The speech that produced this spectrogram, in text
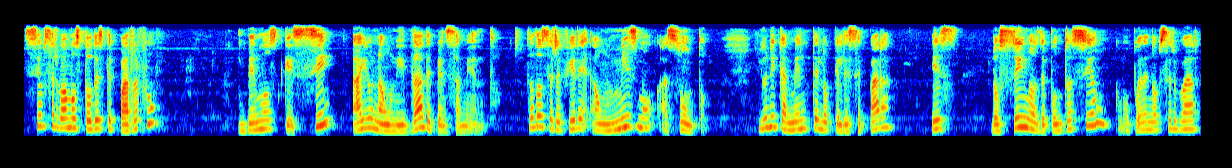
Si observamos todo este párrafo, vemos que sí hay una unidad de pensamiento. Todo se refiere a un mismo asunto y únicamente lo que les separa es los signos de puntuación, como pueden observar,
